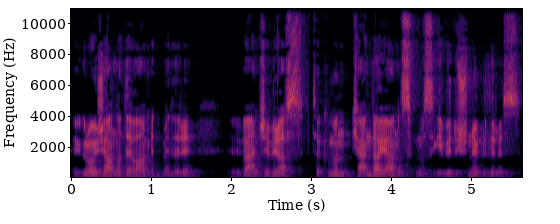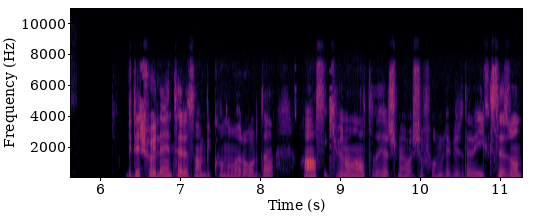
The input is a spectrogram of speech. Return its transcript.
e, Grosjean'la devam etmeleri e, bence biraz takımın kendi ayağına sıkması gibi düşünebiliriz. Bir de şöyle enteresan bir konu var orada. Haas 2016'da yarışmaya başladı Formula 1'de ve ilk sezon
